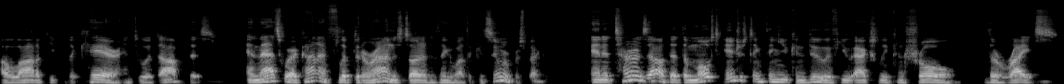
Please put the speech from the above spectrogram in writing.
a lot of people to care and to adopt this? And that's where I kind of flipped it around and started to think about the consumer perspective. And it turns out that the most interesting thing you can do if you actually control the rights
